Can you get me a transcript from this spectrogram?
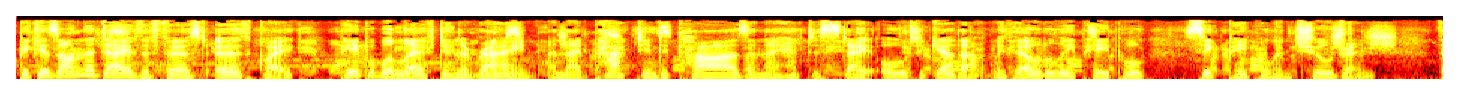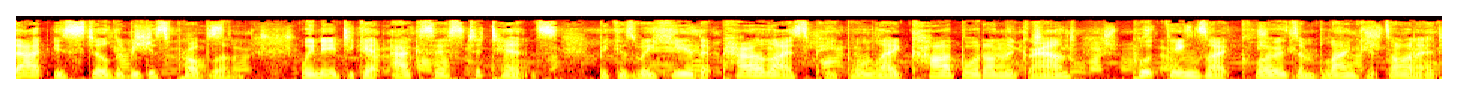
Because on the day of the first earthquake, people were left in the rain and they packed into cars and they had to stay all together with elderly people, sick people and children. That is still the biggest problem. We need to get access to tents because we hear that paralyzed people lay cardboard on the ground, put things like clothes and blankets on it,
